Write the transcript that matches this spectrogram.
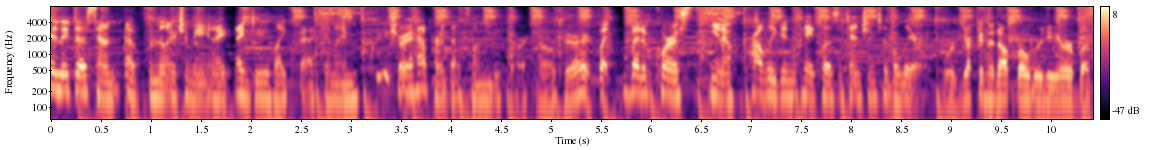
and it does sound uh, familiar to me. I, I do like Beck, and I'm pretty sure I have heard that song before. Okay. But but of course, you know, probably didn't pay close attention to the lyric. We're yucking it up over here, but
